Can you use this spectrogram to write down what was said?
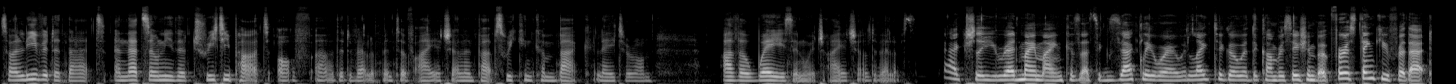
So I'll leave it at that. And that's only the treaty part of uh, the development of IHL, and perhaps we can come back later on other ways in which IHL develops. Actually, you read my mind because that's exactly where I would like to go with the conversation. But first, thank you for that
